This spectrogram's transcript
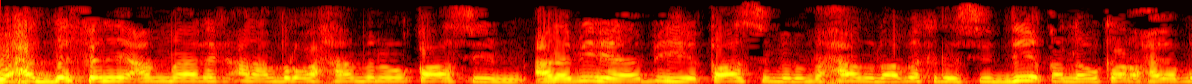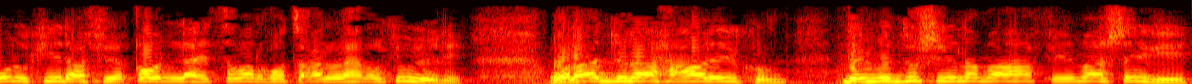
وحدثني عن مالك عن عبد الرحمن بن القاسم عن أبيه أبيه قاسم بن محمد بن بكر الصديق أنه كان يقول كذا في قول الله تبارك وتعالى هذا الكويري ولا جناح عليكم دم يدوشي لما فيما شيء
